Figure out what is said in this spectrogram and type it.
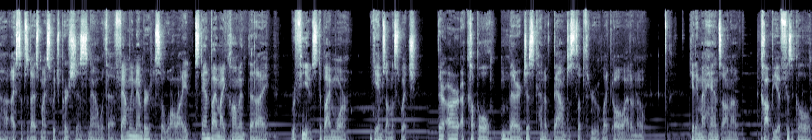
Uh, I subsidize my Switch purchases now with a family member, so while I stand by my comment that I refuse to buy more games on the Switch, there are a couple that are just kind of bound to slip through, like, oh, I don't know, getting my hands on a copy of physical,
